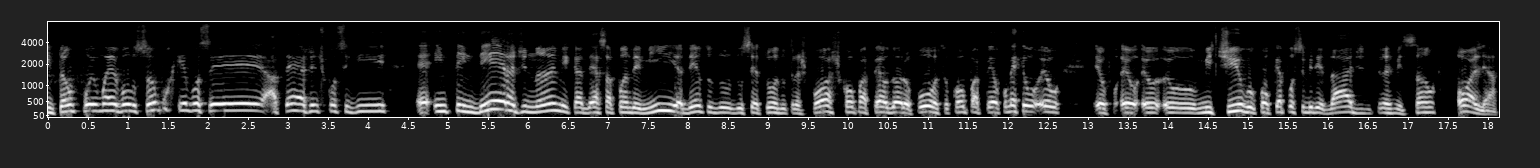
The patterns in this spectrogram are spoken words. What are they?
Então foi uma evolução porque você, até a gente conseguir é, entender a dinâmica dessa pandemia dentro do, do, setor do transporte, qual o papel do aeroporto, qual o papel, como é que eu, eu, eu, eu, eu, eu mitigo qualquer possibilidade de transmissão. Olha,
